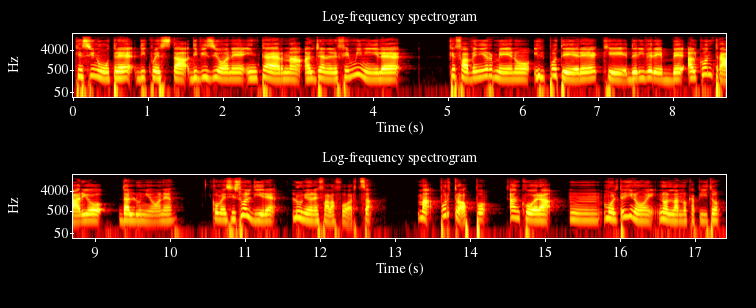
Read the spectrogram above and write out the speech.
che si nutre di questa divisione interna al genere femminile che fa venir meno il potere che deriverebbe al contrario dall'unione. Come si suol dire, l'unione fa la forza. Ma purtroppo ancora mm, molte di noi non l'hanno capito.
